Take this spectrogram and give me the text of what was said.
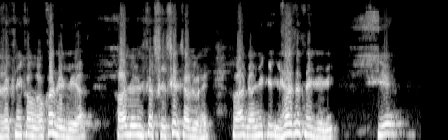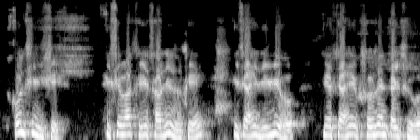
रखने का मौका नहीं दिया और जो इनका सेशन चालू है वहाँ जाने की इजाज़त नहीं देनी ये कौन सी नीति है इसके बाद ये साजिश होती है कि चाहे दिल्ली हो या चाहे शोधन का इशू हो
